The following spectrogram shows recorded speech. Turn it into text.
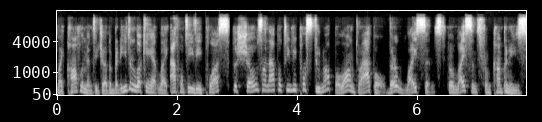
might complement each other. But even looking at like Apple TV Plus, the shows on Apple TV Plus do not belong to Apple. They're licensed. They're licensed from companies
